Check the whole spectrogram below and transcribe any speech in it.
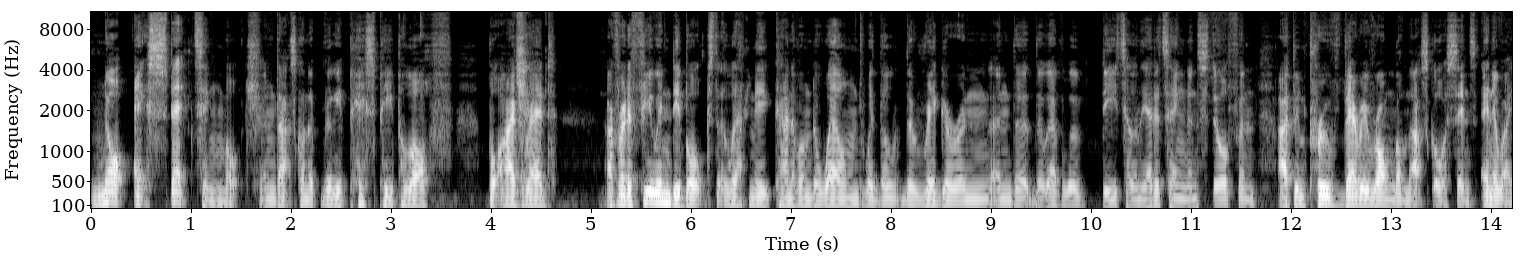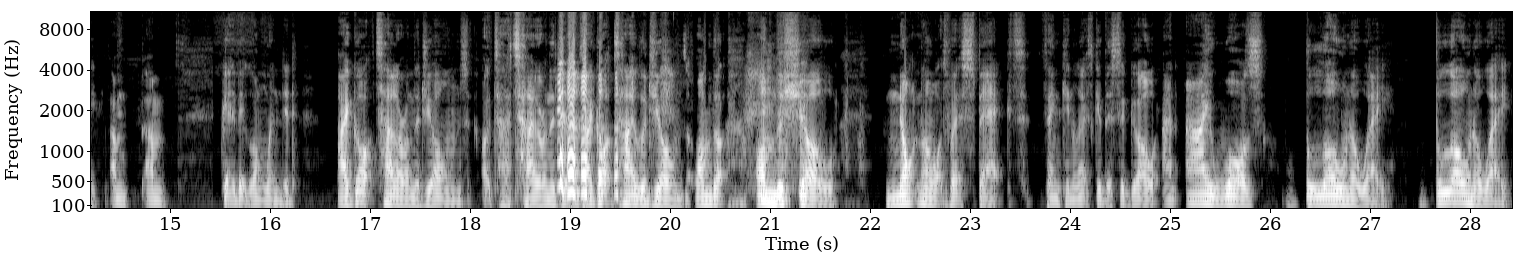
not expecting much. And that's going to really piss people off. But I've read I've read a few indie books that left me kind of underwhelmed with the the rigor and and the, the level of detail and the editing and stuff, and I've been proved very wrong on that score since. Anyway, I'm I'm getting a bit long winded. I got Tyler on the Jones, uh, Tyler on the Jones. I got Tyler Jones on the on the show, not knowing what to expect, thinking let's give this a go, and I was blown away, blown away.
